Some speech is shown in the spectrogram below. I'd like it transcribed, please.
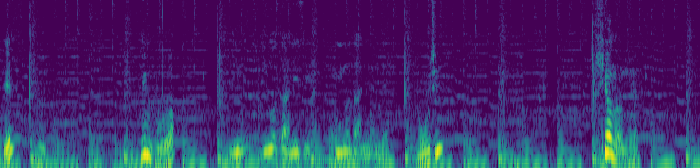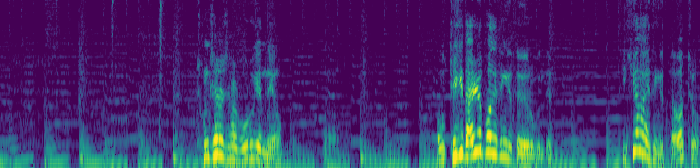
이게 뭐야? 잉, 잉어도 아니지. 어. 잉어도 아니는데. 뭐지? 희한하네. 정체를 잘 모르겠네요. 어. 어, 되게 날렵하게 생겼어요, 여러분들. 되게 희한하게 생겼다, 맞죠?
